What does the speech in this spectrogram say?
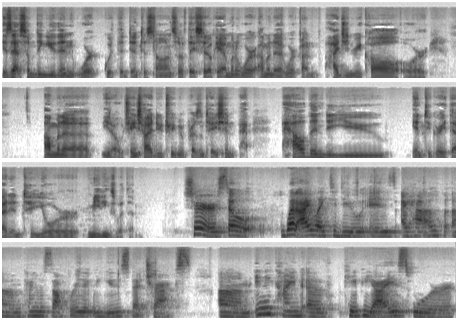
Is that something you then work with the dentist on? So if they said, okay, I'm going to work, I'm going to work on hygiene recall, or I'm going to you know change how I do treatment presentation. How then do you integrate that into your meetings with them? Sure. So what I like to do is I have um, kind of a software that we use that tracks um, any kind of KPIs or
